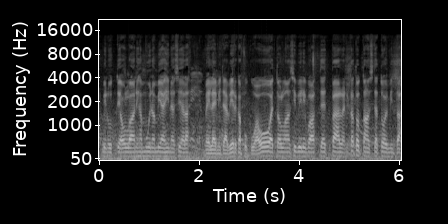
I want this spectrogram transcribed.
15-20 minuuttia ollaan ihan muina miehinä siellä. Meillä ei mitään virkapukua ole, että ollaan siviilivaatteet päällä, niin katsotaan sitä toimintaa,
